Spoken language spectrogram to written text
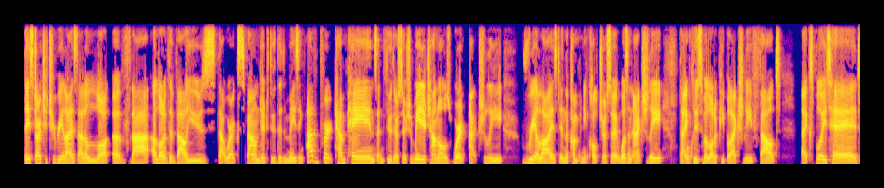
they started to realize that a lot of that, a lot of the values that were expounded through the amazing advert campaigns and through their social media channels weren't actually realized in the company culture. So it wasn't actually that inclusive. A lot of people actually felt exploited,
